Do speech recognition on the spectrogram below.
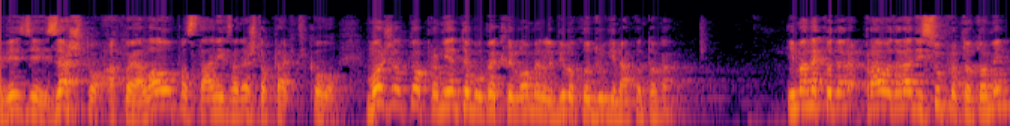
veze i zašto, ako je Allah poslanik za nešto praktikovo, može li to promijeniti Ebu Bekra ili bilo ko drugi nakon toga? Ima neko da, pravo da radi suprotno tome?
